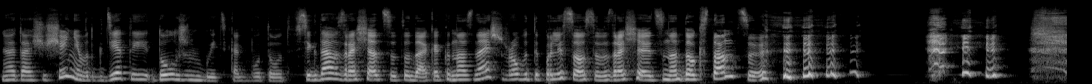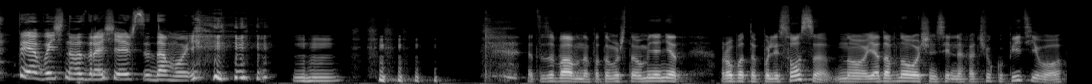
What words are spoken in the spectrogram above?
но это ощущение, вот где ты должен быть, как будто вот всегда возвращаться туда. Как у нас, знаешь, роботы-пылесосы возвращаются на док-станцию. Ты обычно возвращаешься домой. Это забавно, потому что у меня нет робота-пылесоса, но я давно очень сильно хочу купить его.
